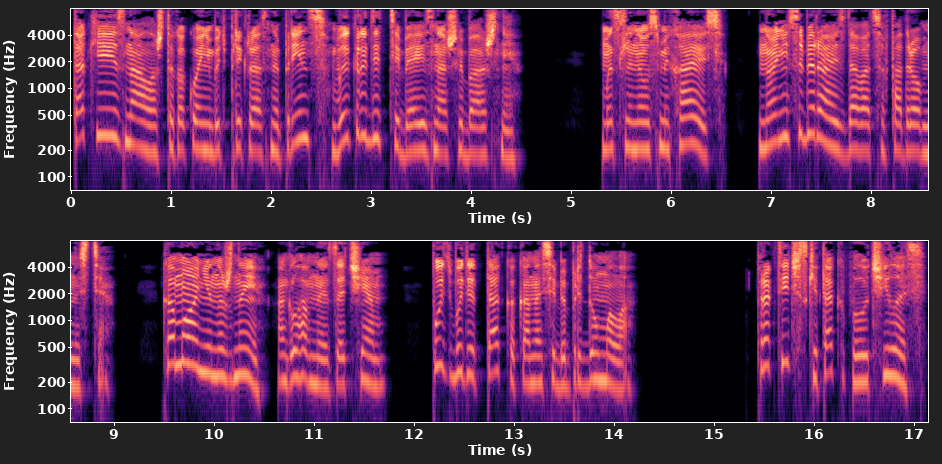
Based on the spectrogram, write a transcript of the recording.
Так я и знала, что какой-нибудь прекрасный принц выкрадет тебя из нашей башни». Мысленно усмехаюсь, но не собираюсь сдаваться в подробности. Кому они нужны, а главное, зачем? Пусть будет так, как она себе придумала. Практически так и получилось.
